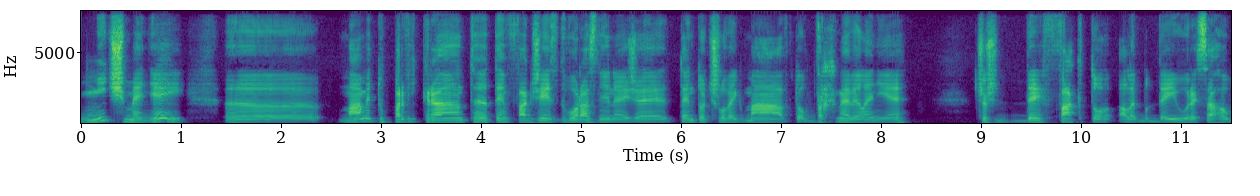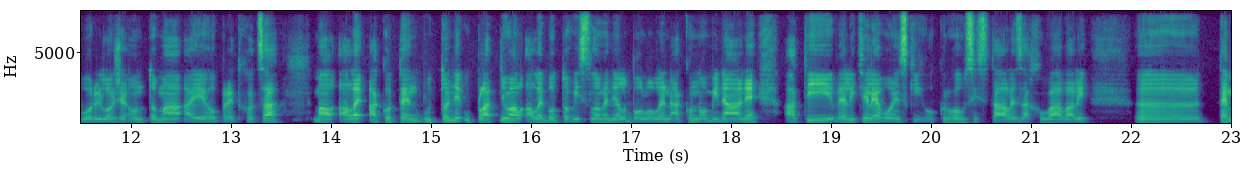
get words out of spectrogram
Nič menej, máme tu prvýkrát ten fakt, že je zdôraznené, že tento človek má to vrchné velenie, čož de facto, alebo de jure sa hovorilo, že on to má aj jeho predchodca, mal ale ako ten buď to neuplatňoval, alebo to vyslovene bolo len ako nominálne a tí velitelia vojenských okruhov si stále zachovávali E, ten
